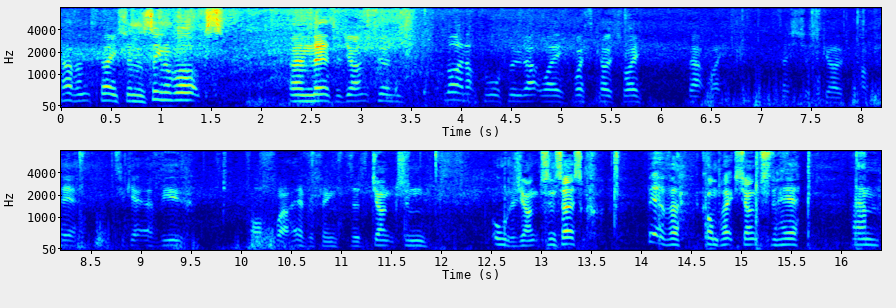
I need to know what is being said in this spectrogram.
Havant station and signal box, and there's the junction. Line up to Waterloo that way, West Coast Way that way. Let's just go up here to get a view of well everything. The junction, all the junctions. So it's a bit of a complex junction here, um,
